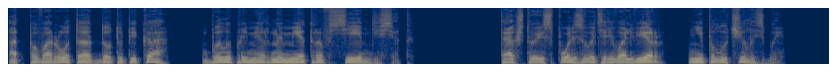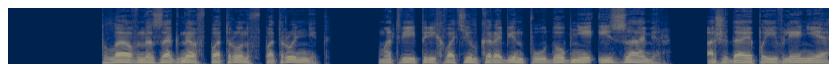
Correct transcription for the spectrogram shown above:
От поворота до тупика было примерно метров семьдесят, так что использовать револьвер не получилось бы. Плавно загнав патрон в патронник, Матвей перехватил карабин поудобнее и замер, ожидая появления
